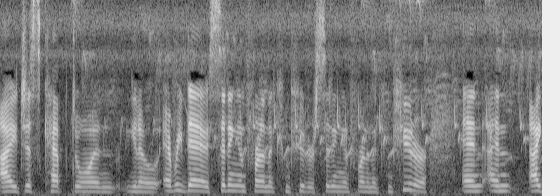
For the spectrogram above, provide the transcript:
I just kept on, you know, every day I was sitting in front of the computer, sitting in front of the computer. And, and I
